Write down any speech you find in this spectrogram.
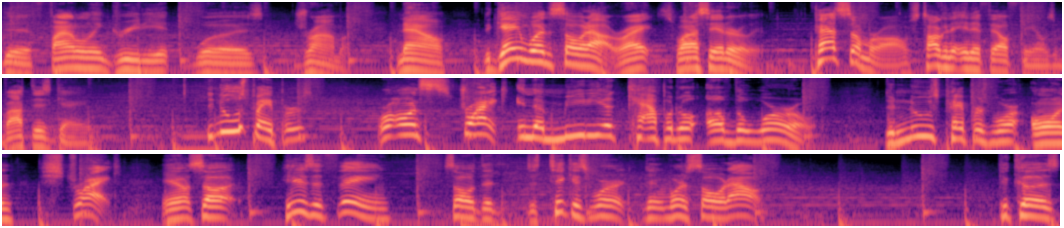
the final ingredient was drama. Now, the game wasn't sold out, right? That's what I said earlier. Pat Summerall was talking to NFL Films about this game. The newspapers were on strike in the media capital of the world. The newspapers were on strike. You know, so here's the thing. So the, the tickets weren't they weren't sold out because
